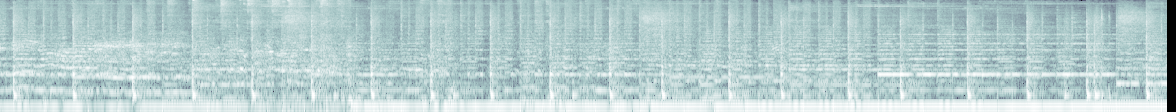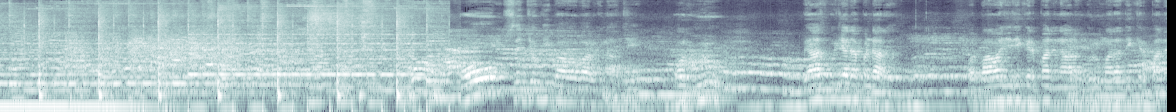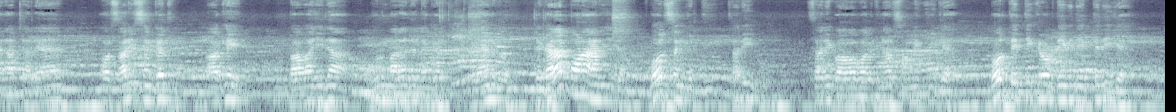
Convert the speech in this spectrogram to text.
ਰੁਪਏ ਦਾ ਭੰਡਾਰਾ ਔਰ ਬਾਬਾ ਜੀ ਦੀ ਕਿਰਪਾ ਦੇ ਨਾਲ ਗੁਰੂ ਮਹਾਰਾਜ ਦੀ ਕਿਰਪਾ ਦੇ ਨਾਲ ਚੱਲ ਰਿਹਾ ਹੈ। ਔਰ ਸਾਰੀ ਸੰਗਤ ਆ ਕੇ ਬਾਬਾ ਜੀ ਦਾ ਗੁਰੂ ਮਹਾਰਾਜ ਦਾ ਲੰਗਰ ਗ੍ਰਹਿਣ ਕਰੋ ਜਗਾਰਾ ਪਾਉਣਾ ਹੈ ਜੀ ਬਹੁਤ ਸੰਗਤ ਦੀ ਸਾਰੀ ਸਾਰੇ ਬਾਬਾ ਬਾਲਕਨਾਥ ਸਵਾਮੀ ਕੀ ਜੈ ਬਹੁਤ 33 ਕਰੋੜ ਦੇਵੀ ਦੇਵਤੇ ਦੀ ਜੈ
